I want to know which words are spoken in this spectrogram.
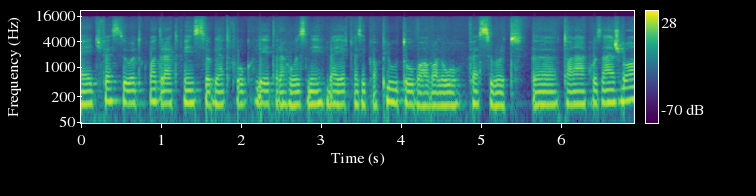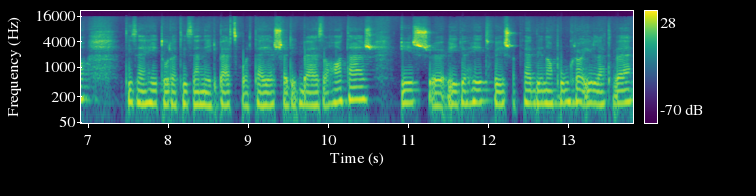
egy feszült kvadrátfényszöget fog létrehozni, beérkezik a Plutóval való feszült ö, találkozásba. 17 óra 14 perckor teljesedik be ez a hatás, és így a hétfő és a keddi napunkra, illetve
